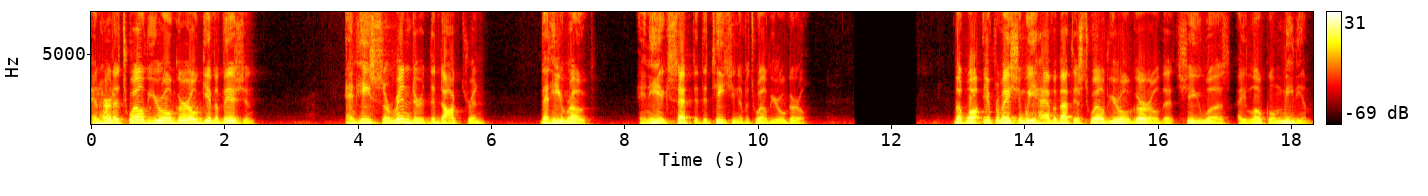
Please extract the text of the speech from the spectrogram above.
and heard a 12 year old girl give a vision, and he surrendered the doctrine that he wrote, and he accepted the teaching of a 12 year old girl. But what information we have about this 12 year old girl that she was a local medium.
